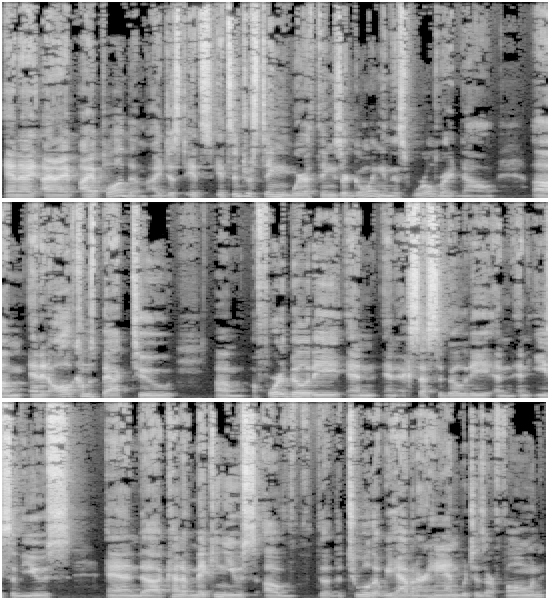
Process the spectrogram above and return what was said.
and I, I, I applaud them. I just it's it's interesting where things are going in this world right now, um, and it all comes back to um, affordability and, and accessibility and, and ease of use and uh, kind of making use of the, the tool that we have in our hand, which is our phone.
